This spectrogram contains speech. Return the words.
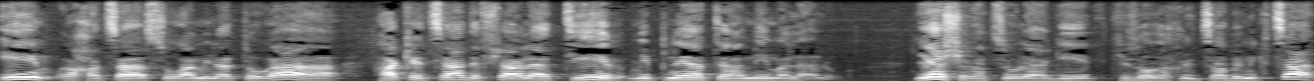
אם רחצה אסורה מן התורה, הכיצד אפשר להתיר מפני הטעמים הללו? יש שרצו להגיד כי זו רחיצה במקצת,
